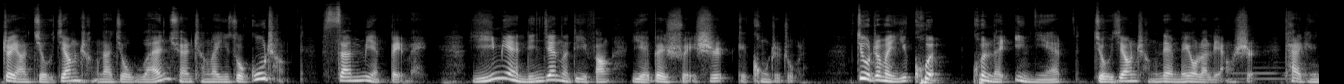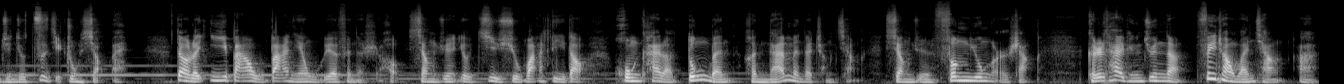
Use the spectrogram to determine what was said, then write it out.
这样九江城呢就完全成了一座孤城，三面被围，一面临江的地方也被水师给控制住了。就这么一困，困了一年，九江城内没有了粮食，太平军就自己种小麦。到了一八五八年五月份的时候，湘军又继续挖地道，轰开了东门和南门的城墙。湘军蜂拥而上，可是太平军呢非常顽强啊，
